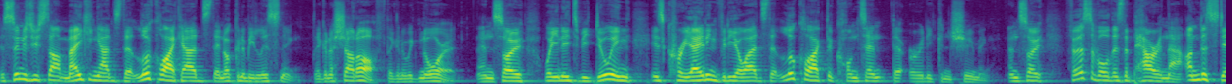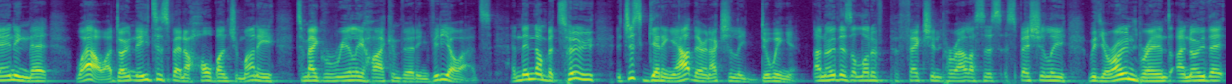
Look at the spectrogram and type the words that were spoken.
as soon as you start making ads that look like ads, they're not going to be listening. They're going to shut off. They're going to ignore it. And so what you need to be doing is creating video ads that look like the content they're already consuming. And so, first of all, there's the power in that, understanding that, wow, I don't need to spend a whole bunch of money to make really high converting video ads. And then number two, it's just getting out there and actually doing it. I know there's a lot of perfection paralysis, especially with your own brand. I know that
